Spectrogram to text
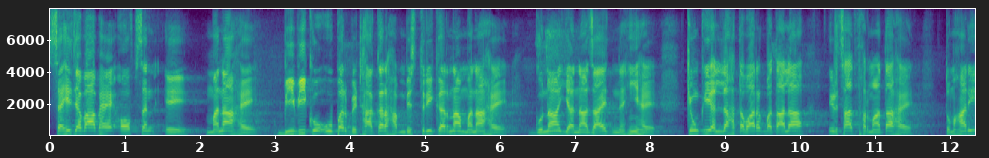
सही जवाब है ऑप्शन ए, मना है। बीवी को ऊपर बिठाकर हम बिस्तरी करना मना है। गुना या नाजायज नहीं है, क्योंकि अल्लाह तबारक बताला इरशाद फरमाता है, तुम्हारी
